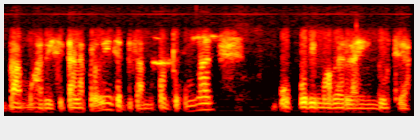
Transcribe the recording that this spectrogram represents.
Vamos a visitar la provincia, empezamos con Tucumán, pudimos ver la industria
